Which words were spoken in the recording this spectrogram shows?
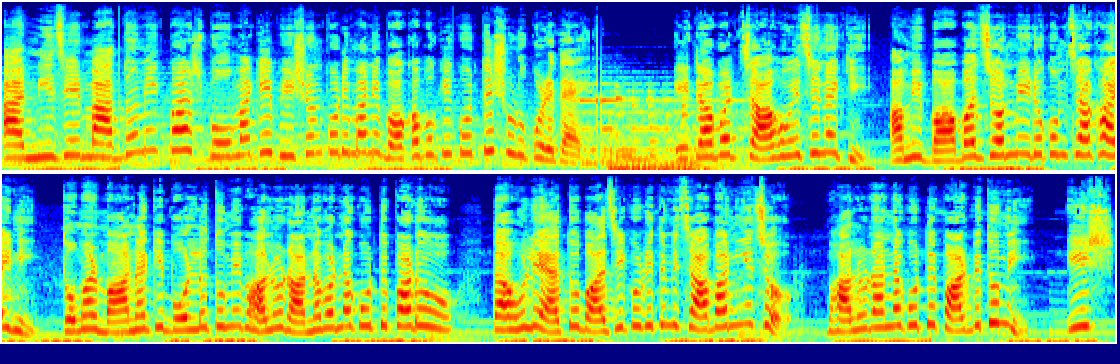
আর নিজের মাধ্যমিক পাশ বৌমাকে ভীষণ পরিমাণে বকাবকি করতে শুরু করে দেয়। এটা আবার চা হয়েছে নাকি? আমি বাবার জন্মে এরকম চা খাইনি। তোমার মা নাকি বলল তুমি ভালো রান্না বান্না করতে পারো। তাহলে এত বাজি করে তুমি চা বানিয়েছো? ভালো রান্না করতে পারবে তুমি? ইস,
